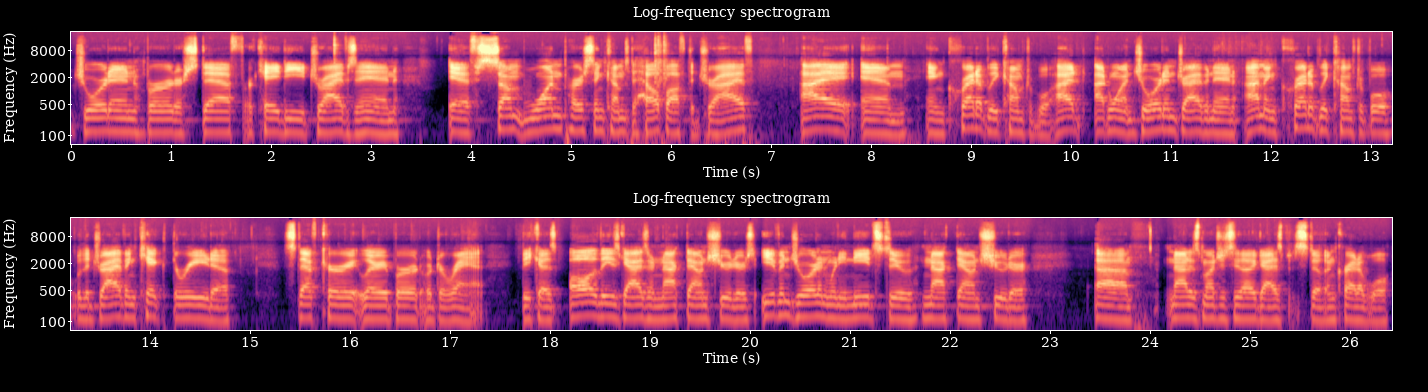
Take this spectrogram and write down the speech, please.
Jordan, Bird, or Steph or KD drives in, if some one person comes to help off the drive, I am incredibly comfortable. I'd I'd want Jordan driving in. I'm incredibly comfortable with a driving kick three to Steph Curry, Larry Bird, or Durant because all of these guys are knockdown shooters. Even Jordan, when he needs to, knockdown shooter. Um, not as much as the other guys, but still incredible.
